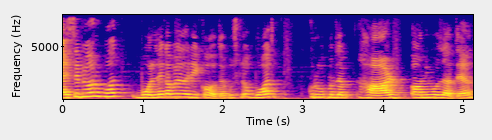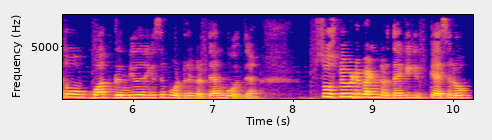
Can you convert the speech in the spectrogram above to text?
ऐसे भी और बहुत बोलने का भी तरीका होता है। कुछ लोग बहुत क्रू मतलब हार्ड ऑन हो जाते हैं तो बहुत गंदी तरीके से पोर्ट्रे करते हैं बोलते हैं। सो उस पर भी डिपेंड करता है कि कैसे लोग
